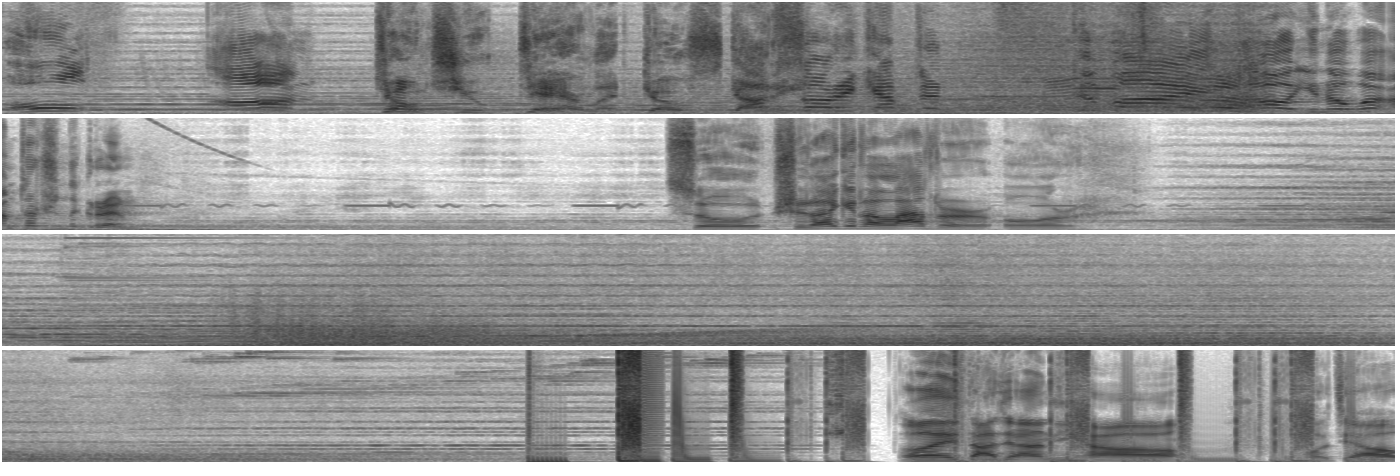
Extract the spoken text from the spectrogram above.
hold on. Don't you dare let go, Scotty! I'm sorry, Captain. Goodbye. oh, you know what? I'm touching the ground. So, should I get a ladder or. Hey, 喂，大家你好， 我叫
